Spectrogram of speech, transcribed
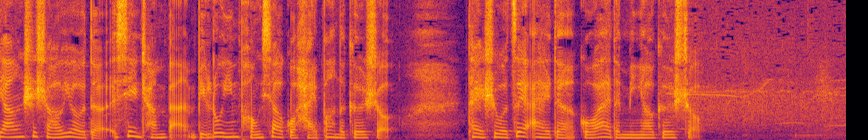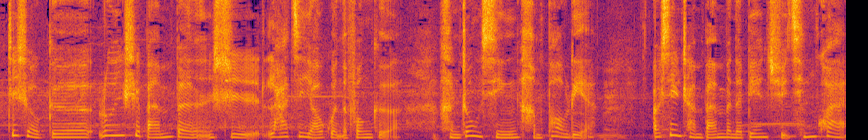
阳是少有的现场版比录音棚效果还棒的歌手，他也是我最爱的国外的民谣歌手。这首歌录音室版本是垃圾摇滚的风格，很重型，很爆裂；而现场版本的编曲轻快。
